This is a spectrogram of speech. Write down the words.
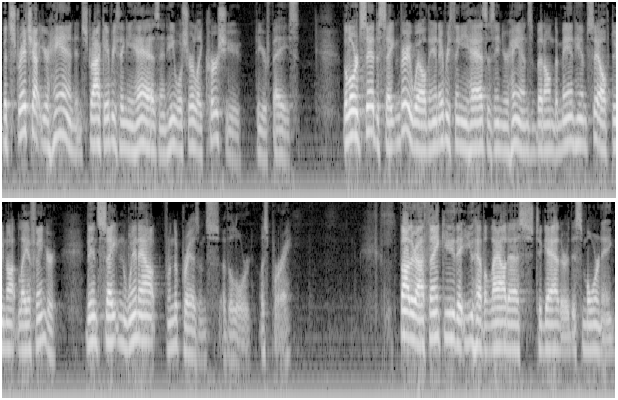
But stretch out your hand and strike everything he has, and he will surely curse you to your face. The Lord said to Satan, Very well then, everything he has is in your hands, but on the man himself do not lay a finger. Then Satan went out from the presence of the Lord. Let's pray. Father, I thank you that you have allowed us to gather this morning.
